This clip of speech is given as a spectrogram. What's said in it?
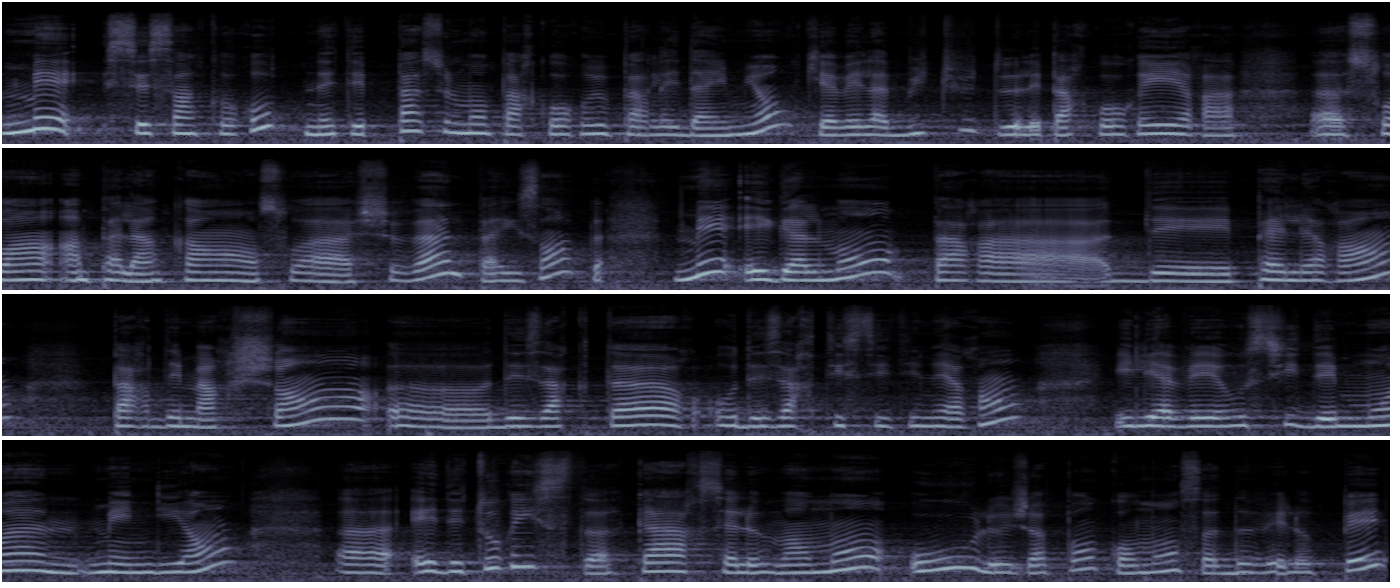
Mais ces cinq routes n'étaient pas seulement parcourues par les daimyo qui avaient l'habitude de les parcourir euh, soit en palanquin, soit à cheval par exemple, mais également par des pèlerins par des marchands, des acteurs ou des artistes itinérants. Il y avait aussi des moines mendiants. Euh, et des touristes, car c'est le moment où le Japon commence à développer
